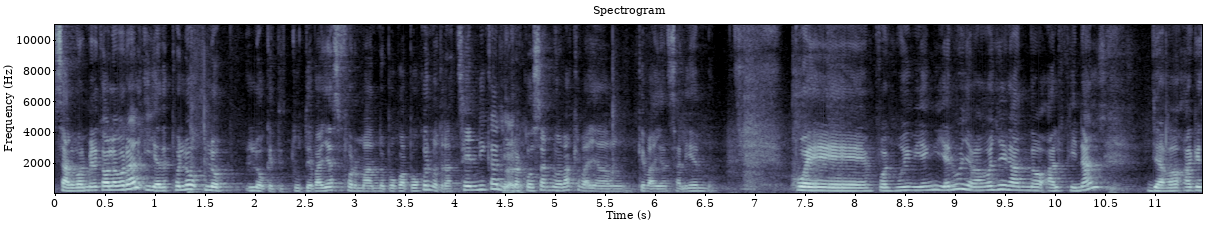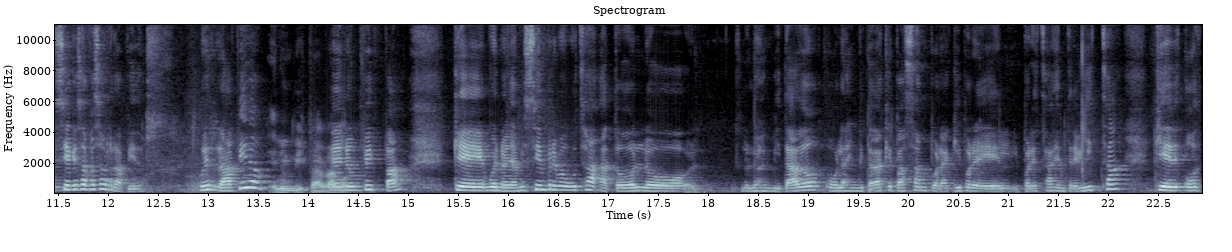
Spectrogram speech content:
salgo al mercado laboral y ya después lo, lo, lo que te- tú te vayas formando poco a poco en otras técnicas, en Claro. otras cosas nuevas que vayan, que vayan saliendo. Pues, pues muy bien, Guillermo, ya vamos llegando al final. Ya va- a que sí, a que se ha pasado rápido. Muy rápido. En un vista, vamos. En un pispa. Que bueno, y a mí siempre me gusta a todos los, los invitados o las invitadas que pasan por aquí, por, el, por estas entrevistas, que, os-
